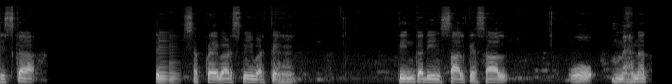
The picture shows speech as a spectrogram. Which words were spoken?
इसका सब्सक्राइबर्स नहीं बढ़ते हैं। दिन का दिन साल के साल वो मेहनत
